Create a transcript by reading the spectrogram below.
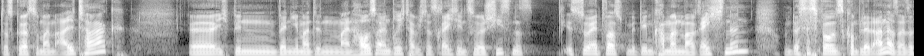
das gehört zu meinem Alltag. Äh, ich bin, wenn jemand in mein Haus einbricht, habe ich das Recht, ihn zu erschießen. Das ist so etwas, mit dem kann man mal rechnen. Und das ist bei uns komplett anders. Also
